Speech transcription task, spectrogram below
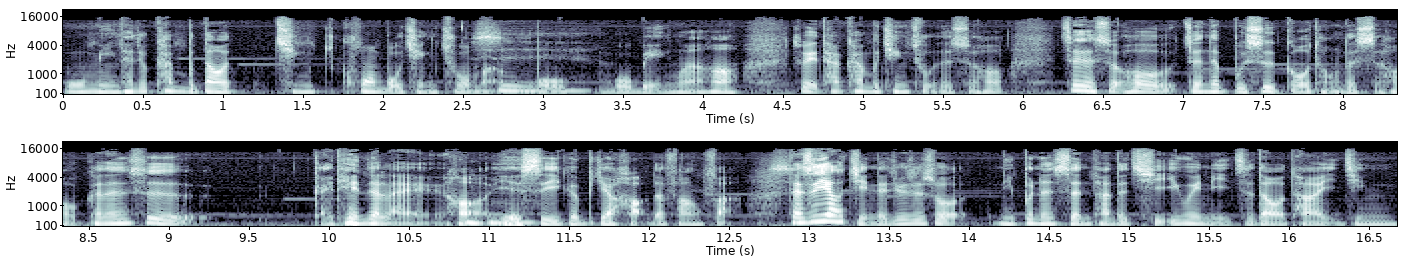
无名，他就看不到清看不清楚嘛，不不明嘛哈，所以他看不清楚的时候，这个时候真的不是沟通的时候，可能是改天再来哈，也是一个比较好的方法。但是要紧的就是说，你不能生他的气，因为你知道他已经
